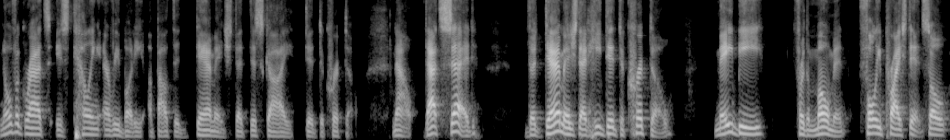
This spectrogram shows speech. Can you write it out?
Novogratz is telling everybody about the damage that this guy did to crypto. Now, that said, the damage that he did to crypto may be, for the moment, fully priced in. So,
